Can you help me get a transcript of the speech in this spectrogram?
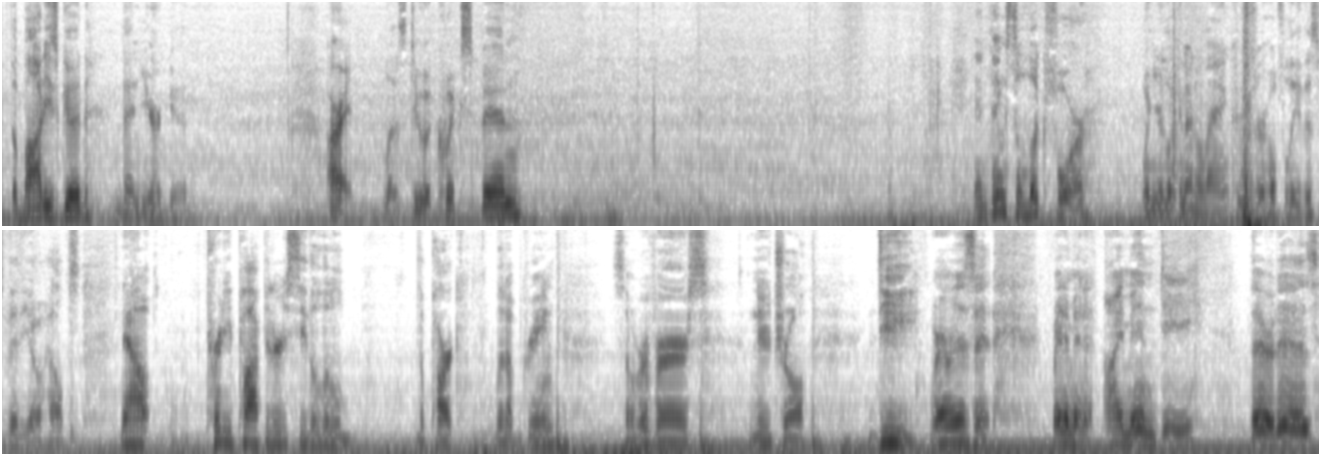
If the body's good, then you're good. All right, let's do a quick spin. And things to look for when you're looking at a Land Cruiser. Hopefully this video helps. Now, pretty popular. You see the little the park lit up green. So reverse, neutral, D, where is it? Wait a minute, I'm in D. There it is.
